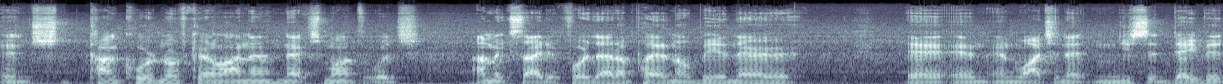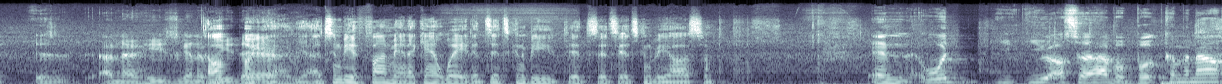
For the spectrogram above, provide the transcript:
in Concord, North Carolina next month, which I'm excited for that. I'm planning on being there and, and, and watching it. And you said David is, I know he's going to Oh, be there. Oh yeah, yeah. It's gonna be a fun man. I can't wait. It's it's gonna be it's it's it's gonna be awesome. And what you- also have a book coming out?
